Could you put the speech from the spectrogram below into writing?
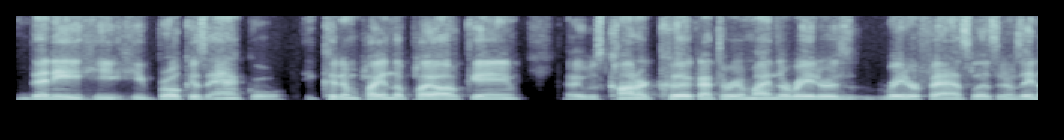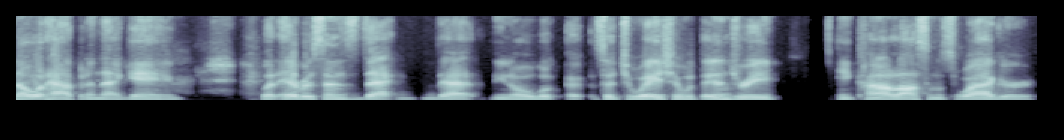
Then he he he broke his ankle. He couldn't play in the playoff game. It was Connor Cook. Not to remind the Raiders, Raider fans, listeners, they know what happened in that game. But ever since that that you know uh, situation with the injury, he kind of lost some swagger,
